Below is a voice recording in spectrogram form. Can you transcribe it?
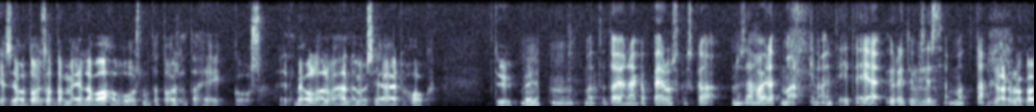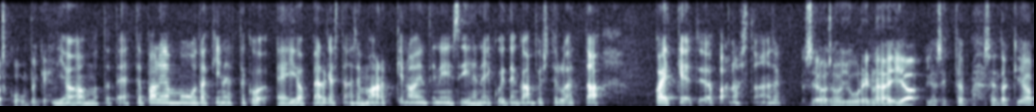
Ja se on toisaalta meillä vahvuus, mutta toisaalta heikkous. Et me ollaan vähän tämmöisiä ad hoc tyyppejä. Mm, mutta toi on aika perus, koska no sä hoidat markkinointia teidän yrityksissä, mm. mutta Jarno kanssa kumpikin. joo, mutta teette paljon muutakin, että kun ei ole pelkästään se markkinointi, niin siihen ei kuitenkaan pysty laittaa kaikkea työpanostaan. Se, Se on, se on juuri näin ja, ja sitten sen takia,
